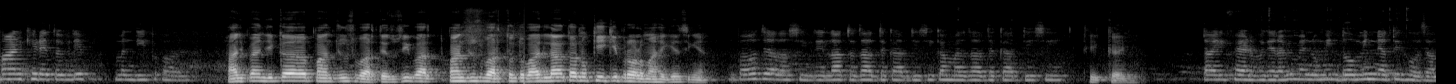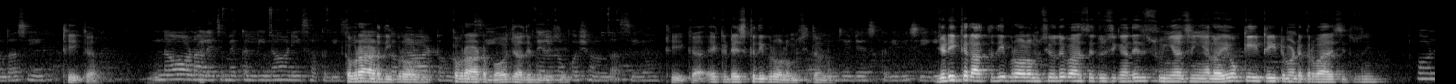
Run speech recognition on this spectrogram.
ਮਾਨਖੇੜੇ ਤੋਂ ਵੀਰੇ ਮਨਦੀਪ ਕੌਰ। ਹਾਂਜੀ ਭੈਣ ਜੀ ਇੱਕ ਪੰਜ ਜੂਸ ਵਰਤੇ ਤੁਸੀਂ। ਵਰਤ ਪੰਜ ਜੂਸ ਵਰਤਣ ਤੋਂ ਬਾਅਦ ਲਾਂ ਤੁਹਾਨੂੰ ਕੀ ਕੀ ਪ੍ਰੋਬਲਮ ਹੈਗੀਆਂ ਸੀਗੀਆਂ? ਬਹੁਤ ਜ਼ਿਆਦਾ ਸੀ ਵੀਰੇ ਲੱਤ ਦਰਦ ਕਰਦੀ ਸੀ ਕਮਰ ਦਰਦ ਕਰਦੀ ਸੀ। ਠੀਕ ਹੈ ਜੀ। ਟਾਈਫਾਇਡ ਵਗੈਰਾ ਵੀ ਮੈਨੂੰ ਮਹੀਨੇ ਦੋ ਮਹੀਨਿਆਂ ਤੋਂ ਹੀ ਹੋ ਜਾਂਦਾ ਸੀ। ਠੀਕ ਹੈ। ਨਹਾਉਣ ਵਾਲੇ ਚ ਮੈਂ ਇਕੱਲੀ ਨਹਾ ਨਹੀਂ ਸਕਦੀ ਸੀ। ਘਬਰਾਹਟ ਦੀ ਪ੍ਰੋਬਲਮ ਹੁੰਦੀ ਘਬਰਾਹਟ ਸੀ, ਬਹੁਤ ਜ਼ਿਆਦਾ ਹੁੰਦੀ ਦਿਲ ਨੂੰ ਸੀ। ਕੁਛ ਹੁੰਦਾ ਸੀਗਾ। ਠੀਕ ਹੈ ਇੱਕ ਡਿਸਕ ਦੀ ਪ੍ਰੋਬਲਮ ਸੀ ਤੁਹਾਨੂੰ? ਜੀ ਡਿਸਕ ਦੀ ਵੀ ਸੀਗੀ। ਜਿਹੜੀ ਇੱਕ ਲੱਤ ਦੀ ਪ੍ਰੋਬਲਮ ਸੀ ਉਹਦੇ ਵਾਸਤੇ ਤੁਸੀਂ ਕਹਿੰਦੇ ਸੀ ਸੂਈਆਂ ਸੂਈਆਂ ਲਾਏ ਉਹ ਕੀ ਟ੍ਰੀਟਮੈਂਟ ਕਰਵਾਇਆ ਸੀ ਤੁਸੀਂ?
